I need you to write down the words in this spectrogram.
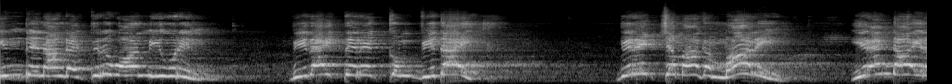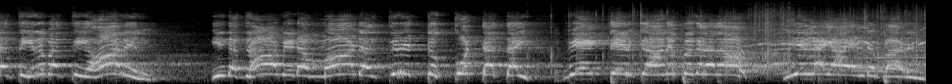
இன்று நாங்கள் திருவான்மியூரில் விதைத்திருக்கும் விதை விருட்சமாக மாறி இரண்டாயிரத்தி இருபத்தி ஆறில் இந்த திராவிட மாடல் திருட்டு கூட்டத்தை வீட்டிற்கு அனுப்புகிறதா? இல்லையா என்று பாருங்கள்.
